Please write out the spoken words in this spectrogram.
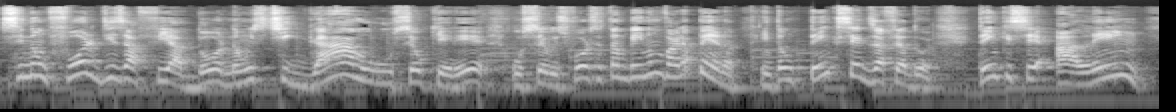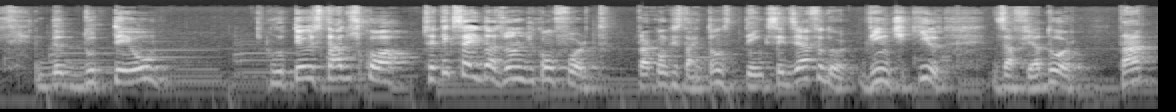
Se não for desafiador, não instigar o seu querer, o seu esforço, também não vale a pena. Então tem que ser desafiador, tem que ser além do, do teu o teu status quo. Você tem que sair da zona de conforto para conquistar. Então tem que ser desafiador. 20 quilos, desafiador, tá?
